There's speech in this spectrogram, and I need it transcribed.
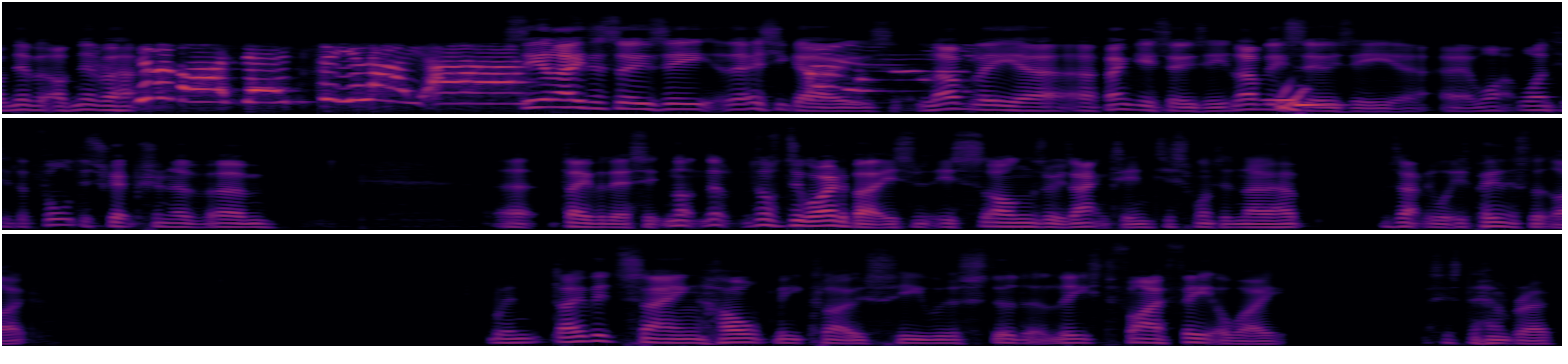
I've never I've never. Never mind. See you later. See you later, Susie. There she goes. Lovely. Uh, uh, thank you, Susie. Lovely, Susie. Uh, uh, wanted the full description of um, uh, David Essex. Not, not too worried about his his songs or his acting. Just wanted to know how, exactly what his penis looked like. When David sang "Hold Me Close," he was stood at least five feet away. Dan Brad.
